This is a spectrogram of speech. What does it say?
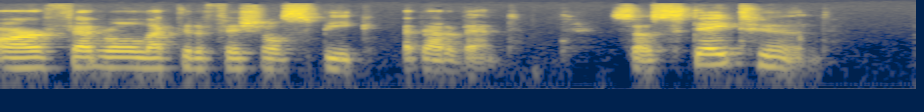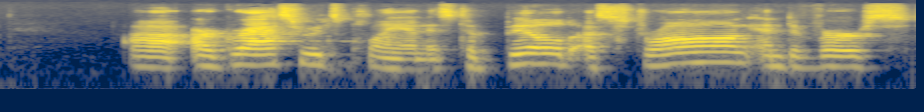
our federal elected officials speak at that event. So stay tuned uh, our grassroots plan is to build a strong and diverse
